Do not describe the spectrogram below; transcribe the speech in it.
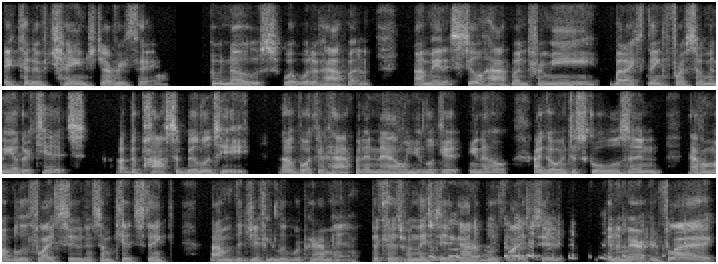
it could have changed everything. Who knows what would have happened? I mean, it still happened for me, but I think for so many other kids, uh, the possibility of what could happen. And now when you look at, you know, I go into schools and have on my blue flight suit, and some kids think I'm the Jiffy Lube repairman because when they see a guy in a blue flight suit, an American flag,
